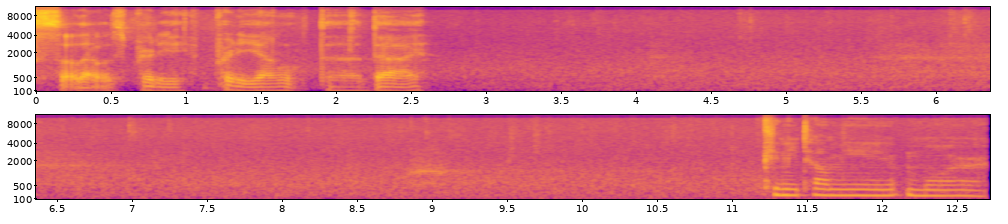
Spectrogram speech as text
So that was pretty pretty young to die. Can you tell me more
